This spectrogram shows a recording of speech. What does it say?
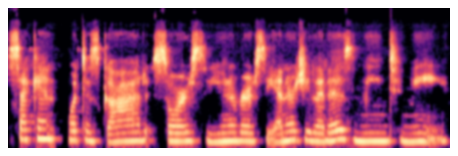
Second, what does God, Source, the universe, the energy that is mean to me?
